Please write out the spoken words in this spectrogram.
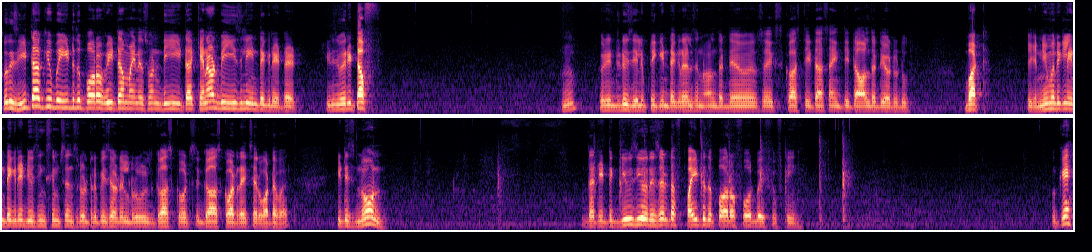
So, this eta cube by e to the power of eta minus 1 d eta cannot be easily integrated, it is very tough. Hmm? You introduce elliptic integrals and all that they x cos theta sin theta all that you have to do, but you can numerically integrate using Simpson's rule, trapezoidal rules, Gauss, codes, Gauss quadrature whatever. It is known that it gives you a result of pi to the power of 4 by 15. Okay.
